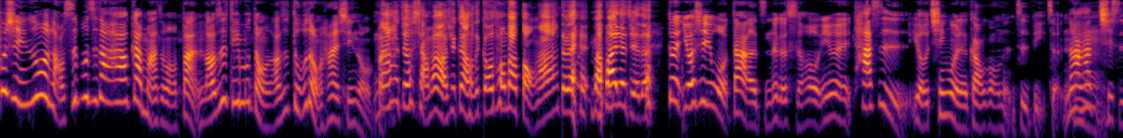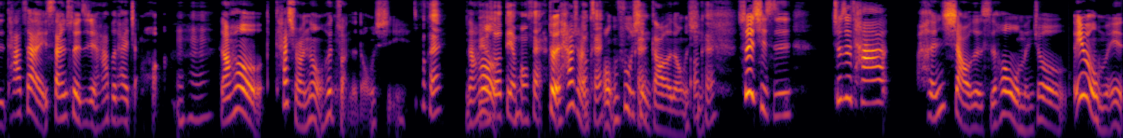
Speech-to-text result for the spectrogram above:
不行，如果老师不知道他要干嘛怎么办？老师听不懂，老师读不懂他的心怎么办？那他就想办法去跟老师沟通到懂啊，对不对？妈妈就觉得，对，尤其我大儿子那个时候，因为他是有轻微的高功能自闭症，那他其实他在三岁之前他不太讲话，嗯哼，然后他喜欢那种会转的东西，OK，然后比如说电风扇，对，他喜欢重复性高的东西，OK，所以其实就是他。很小的时候，我们就因为我们也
